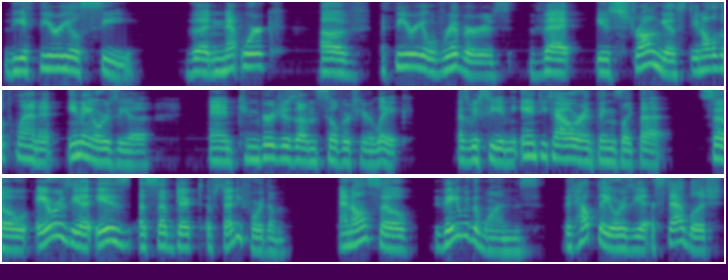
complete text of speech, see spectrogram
the ethereal sea, the network of ethereal rivers that is strongest in all the planet in Eorzea and converges on Silvertear Lake, as we see in the Anti Tower and things like that. So Eorzea is a subject of study for them. And also, they were the ones that helped Eorzea establish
